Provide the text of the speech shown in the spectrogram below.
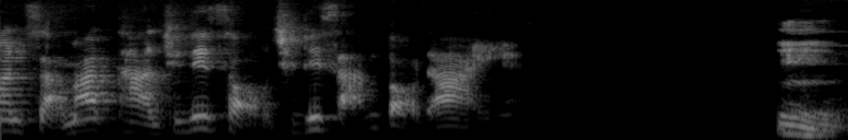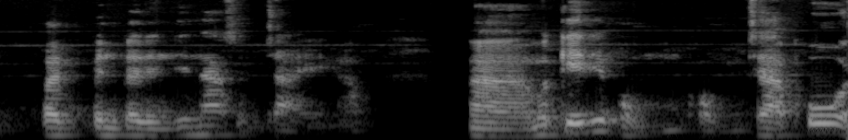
มันสามารถทานชิ้นที่สองชิ้นที่สามต่อได้ อืมเป็นประเด็นที่น่าสนใจครับเมื่อกี้ที่ผมผมจะพูด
